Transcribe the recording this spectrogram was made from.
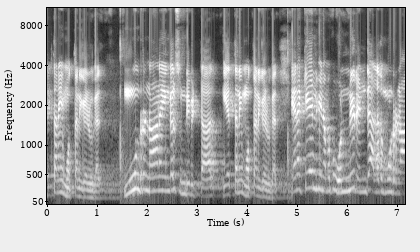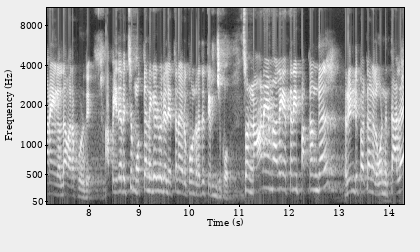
எத்தனை மொத்த நிகழ்வுகள்? மூன்று நாணயங்கள் சுண்டிவிட்டால் எத்தனை மொத்த நிகழ்வுகள்? என கேள்வி நமக்கு ஒன்னு ரெண்டு அல்லது மூன்று நாணயங்கள் தான் வரப்போகுது. அப்ப இதை வச்சு மொத்த நிகழ்வுகள் எத்தனை இருக்கும்ன்றது தெரிஞ்சுக்கோ. சோ நாணயம்னாலே எத்தனை பக்கங்கள்? ரெண்டு பக்கங்கள். ஒன்னு தலை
